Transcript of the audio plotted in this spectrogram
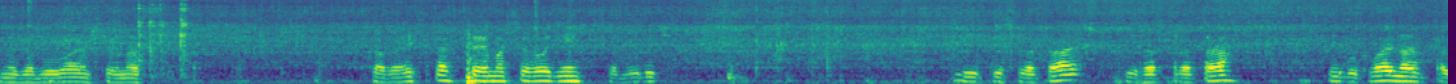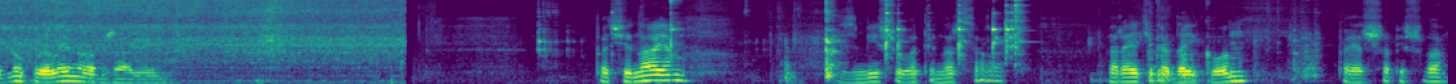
Не забуваємо, що в нас корейська тема сьогодні. Це будуть і кислота, і гострота. І буквально одну хвилину обжарюємо. Починаємо змішувати наш салат. Редька дайкон. Перша пішла.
